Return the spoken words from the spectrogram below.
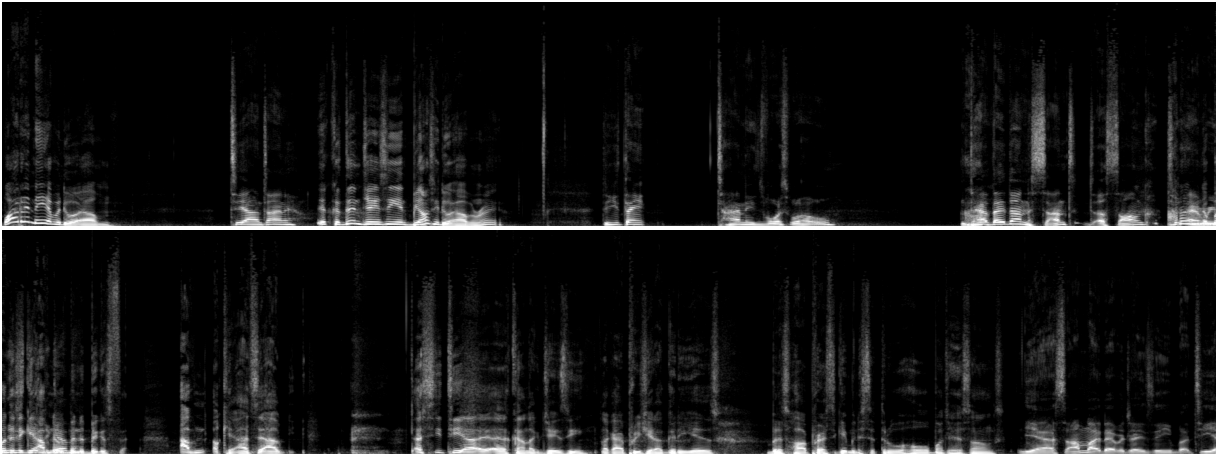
Why didn't they ever do an album? Ti and Tiny, Yeah, because then Jay Z and Beyonce do an album, right? Do you think Tiny's voice will hold? Have they done a song? A song? I don't know, but then again, I've never been the biggest. fan. I've okay. I'd say I. I see Ti as uh, uh, kind of like Jay Z. Like I appreciate how good he is, but it's hard pressed to get me to sit through a whole bunch of his songs. Yeah, so I'm like that with Jay Z, but Ti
